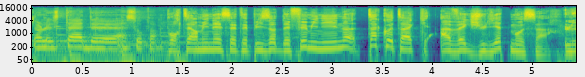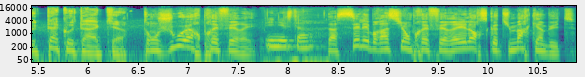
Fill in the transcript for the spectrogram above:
dans le stade à Sopin. Pour terminer cet épisode des Féminines, tac au tac avec Juliette Mossard. Le tac au tac. Ton joueur préféré, Iniesta. ta célébration préférée lorsque tu marques un but.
